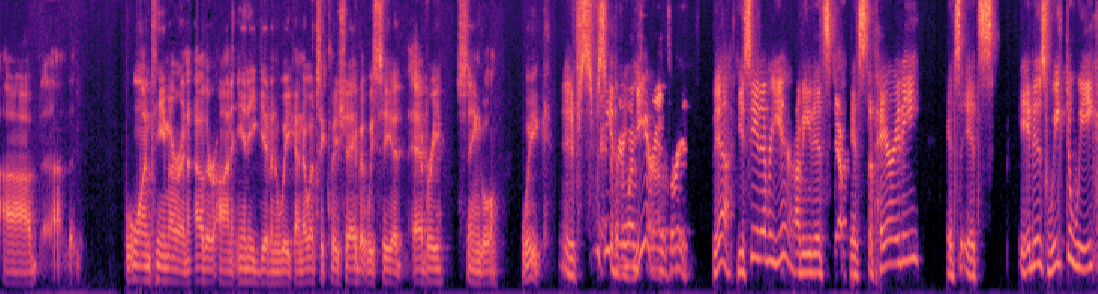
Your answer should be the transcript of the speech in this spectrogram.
uh, one team or another on any given week. I know it's a cliche, but we see it every single week. It's, we see it every year. Yeah, you see it every year. I mean, it's yep. it's the parity. It's it's it is week to week,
